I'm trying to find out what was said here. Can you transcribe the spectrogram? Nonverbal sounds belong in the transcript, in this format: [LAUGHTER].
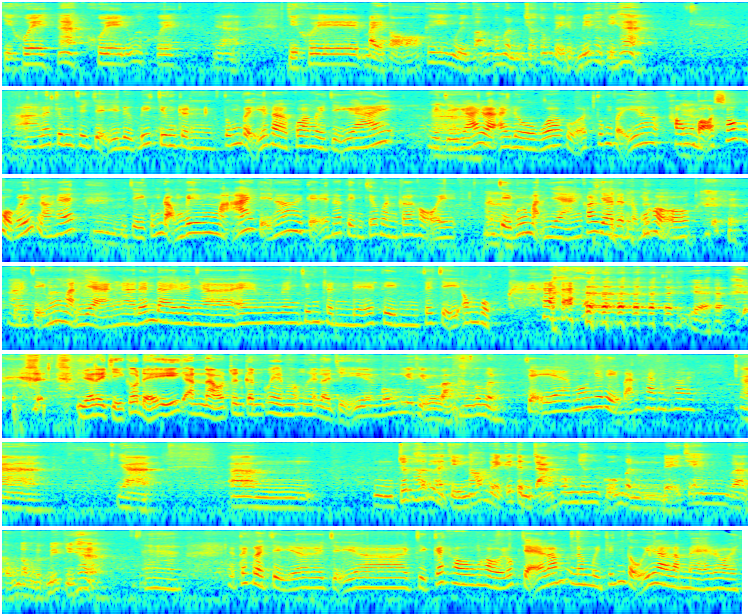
chị Khuê ha, Khuê đúng không Khuê. Dạ. Chị Khuê bày tỏ cái nguyện vọng của mình cho Tuấn vĩ được biết hả chị ha? À, nói chung thì chị được biết chương trình Tuấn Vĩ là qua người chị gái chị À. gái là idol của của Tuấn Vĩ á, không Dạ. bỏ sót một clip nào hết Ừ. Chị cũng động viên mãi chị nói kệ nó tìm cho mình cơ hội à, À. chị mới mạnh dạn có gia đình ủng hộ [LAUGHS] à, chị mới mạnh dạn à, đến đây là nhờ em lên chương trình để tìm cho chị ông Mục [LAUGHS] dạ. Vậy thì chị có để ý anh nào trên kênh của em không hay là chị muốn giới thiệu về bản thân của mình? chị à, muốn giới thiệu bản thân thôi À, dạ. À, trước hết là chị nói về cái tình trạng hôn nhân của mình để cho em và cộng đồng được biết chị ha. À, tức là chị ờ, chị ờ, chị kết hôn hồi lúc trẻ lắm, năm 19 tuổi ra làm mẹ rồi.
